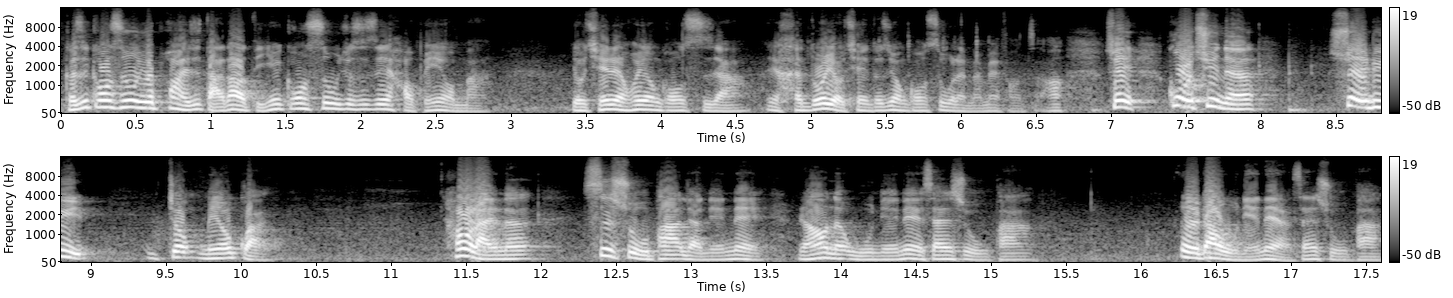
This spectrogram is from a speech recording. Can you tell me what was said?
可是公司户又不还是打到底，因为公司户就是这些好朋友嘛，有钱人会用公司啊，很多有钱人都是用公司户来买卖房子啊。所以过去呢，税率就没有管，后来呢，四十五趴两年内，然后呢五年内三十五趴，二到五年内啊三十五趴，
